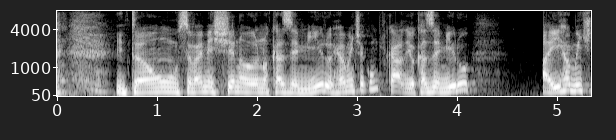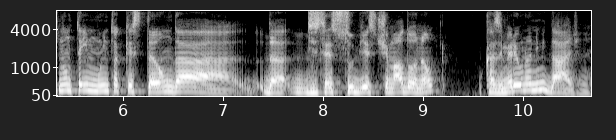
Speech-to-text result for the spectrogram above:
então, você vai mexer no, no Casemiro, realmente é complicado. E o Casemiro, aí realmente não tem muito a questão da, da- de ser subestimado ou não. O Casemiro é unanimidade, né?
